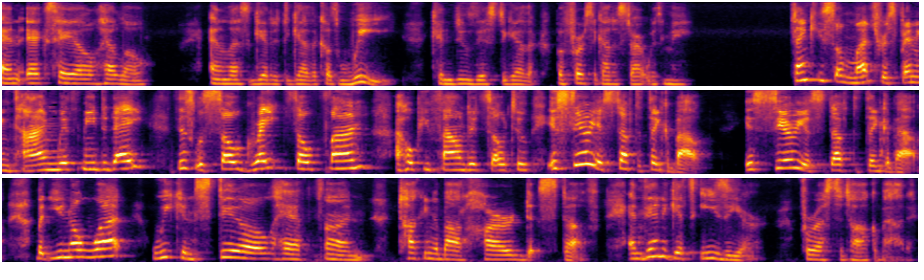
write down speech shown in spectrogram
And exhale, hello, and let's get it together because we can do this together. But first, I got to start with me. Thank you so much for spending time with me today. This was so great, so fun. I hope you found it so too. It's serious stuff to think about. It's serious stuff to think about. But you know what? We can still have fun talking about hard stuff. And then it gets easier for us to talk about it.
